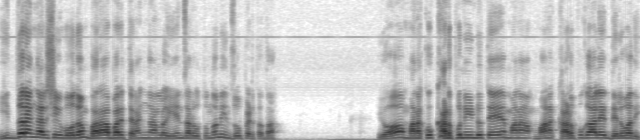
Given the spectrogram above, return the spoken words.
ఇద్దరం కలిసి పోదాం. బరాబరి తెలంగాణలో ఏం జరుగుతుందో నేను చూపెడతా యో మనకు కడుపు నిండితే మన మన కడుపు కాలేదు తెలియదు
